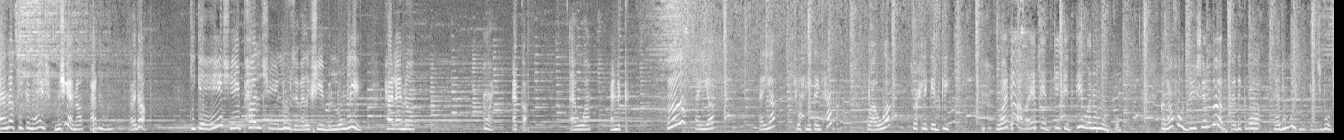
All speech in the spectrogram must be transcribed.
أنا كي كنعيش ماشي أنا هاد الأول هذا كي هي بحال شي لوزه بهذاك الشيء باللونجلي بحال أنا هكا هو عندك آه هيا هيا شي واحد اللي كيضحك وهو شي واحد اللي كيبكي. وهذا راه كيبكي كيبكي وأنا موقفو كنعرفو ديسمبر ما هاد الولد ما كيعجبوش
